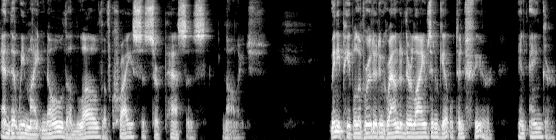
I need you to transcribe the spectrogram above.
and that we might know the love of Christ that surpasses knowledge. Many people have rooted and grounded their lives in guilt and fear, in anger.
